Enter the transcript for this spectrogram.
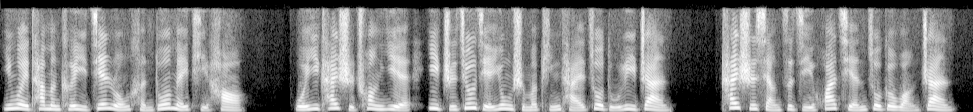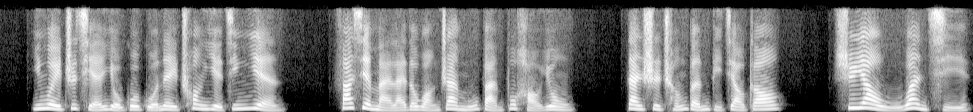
因为他们可以兼容很多媒体号。我一开始创业一直纠结用什么平台做独立站，开始想自己花钱做个网站。因为之前有过国内创业经验，发现买来的网站模板不好用，但是成本比较高，需要五万起，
